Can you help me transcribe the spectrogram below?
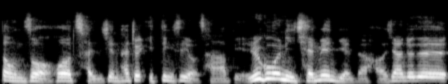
动作或呈现，它就一定是有差别。如果你前面演的好像就是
